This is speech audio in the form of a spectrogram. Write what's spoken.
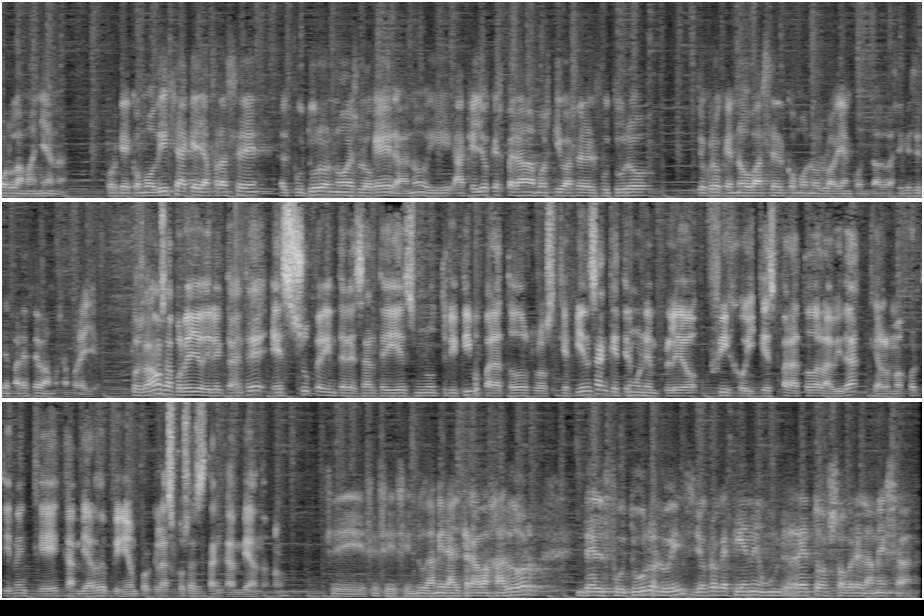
por la mañana. Porque como dice aquella frase, el futuro no es lo que era, ¿no? Y aquello que esperábamos que iba a ser el futuro yo creo que no va a ser como nos lo habían contado. Así que si te parece, vamos a por ello. Pues vamos a por ello directamente. Es súper interesante y es nutritivo para todos los que piensan que tienen un empleo fijo y que es para toda la vida, que a lo mejor tienen que cambiar de opinión porque las cosas están cambiando, ¿no? Sí, sí, sí, sin duda. Mira, el trabajador del futuro, Luis, yo creo que tiene un reto sobre la mesa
